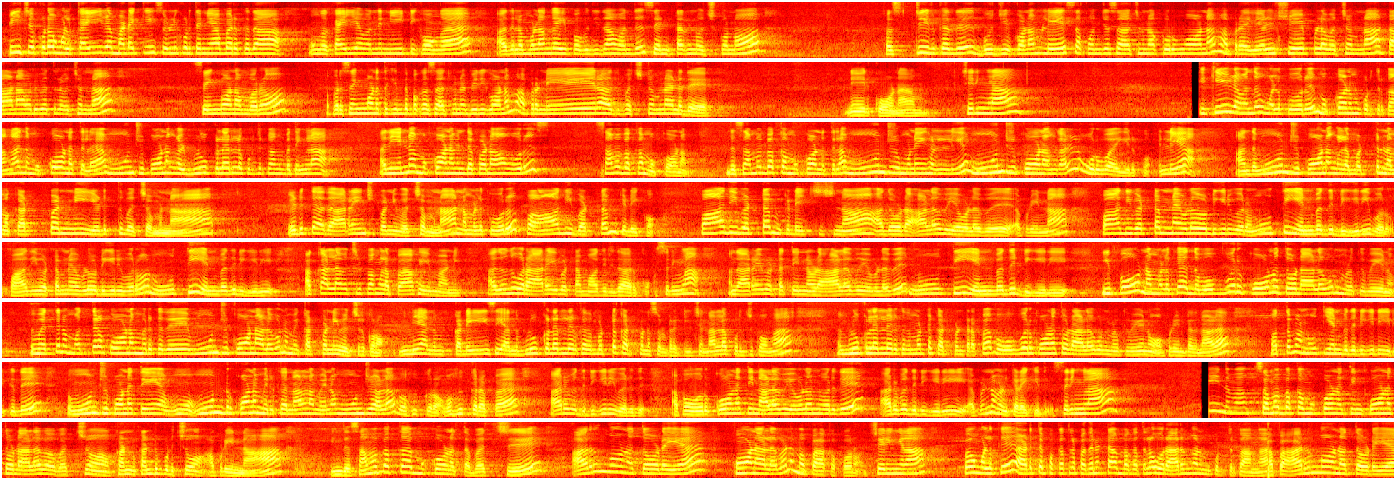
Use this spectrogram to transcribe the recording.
டீச்சர் கூட உங்களுக்கு கையில் மடக்கி சொல்லி கொடுத்த ஞாபகம் இருக்குதா? உங்கள் கையை வந்து நீட்டிக்கோங்க. அதில் முழங்கை பகுதி தான் வந்து சென்டர்னு வச்சுக்கணும். ஃபஸ்ட்டு இருக்கிறது பூஜ்ய கோணம். லேசாக கொஞ்சம் சாய்ச்சோம்னா குறுங்கோணம். அப்புறம் எல் ஷேப்பில் வச்சோம்னா டானா வடிவத்தில் வச்சோம்னா செங்கோணம் வரும். அப்புறம் செங்கோணத்துக்கு இந்த பக்கம் சாய்ச்சோம்னா விரிகோணம். அப்புறம் நேராக அது வச்சிட்டோம்னா என்னது? நேர்கோணம். சரிங்களா? கீழே வந்து உங்களுக்கு ஒரு முக்கோணம் கொடுத்துருக்காங்க. அந்த முக்கோணத்தில் மூன்று கோணங்கள் ப்ளூ கலரில் கொடுத்துருக்காங்க பார்த்தீங்களா அது என்ன முக்கோணம் இந்த படம்? ஒரு சமபக்க முக்கோணம். இந்த சமபக்க முக்கோணத்தில் மூன்று முனைகள்லேயும் மூன்று கோணங்கள் உருவாகியிருக்கும் இல்லையா? அந்த மூன்று கோணங்களை மட்டும் நம்ம கட் பண்ணி எடுத்து வச்சோம்னா எடுத்து அதை அரேஞ்ச் பண்ணி வச்சோம்னா நம்மளுக்கு ஒரு பாதி வட்டம் கிடைக்கும். பாதி வட்டம் கிடைச்சிச்சின்னா அதோட அளவு எவ்வளவு அப்படின்னா பாதி வட்டம்னா எவ்வளோ டிகிரி வரும்? நூற்றி எண்பது டிகிரி வரும். பாதி வட்டம்னா எவ்வளோ டிகிரி வரும்? நூற்றி எண்பது டிகிரி அக்காலாம் வச்சுருப்பாங்களா பாகைமானி அது வந்து ஒரு அரை வட்டம் மாதிரி தான் இருக்கும். சரிங்களா? அந்த அரை வட்டத்தினோட அளவு எவ்வளவு? நூற்றி எண்பது டிகிரி. இப்போது நம்மளுக்கு அந்த ஒவ்வொரு கோணத்தோட அளவும் நம்மளுக்கு வேணும். இப்போ எத்தனை மொத்தனை கோணம் இருக்குது? மூன்று கோண அளவு நம்ம கட் பண்ணி வச்சுருக்கிறோம். இல்லையா? அந்த கடைசி அந்த ப்ளூ கலரில் இருக்கிறத மட்டும் கட் பண்ண சொல்கிறேன் டீச்சர் நல்லா புரிஞ்சுக்கோங்க. அந்த ப்ளூ கலரில் இருக்கிறத மட்டும் கட் பண்ணுறப்ப அப்போ ஒவ்வொரு கோணத்தோட அளவு நம்மளுக்கு வேணும் அப்படின்றதுனால மொத்தமாக நூற்றி எண்பது டிகிரி இருக்குது. இப்போ மூன்று கோணத்தையும் மூ- மூன்று கோணம் இருக்கிறதுனால நம்ம என்ன மூன்று அளவு வகுக்கிறோம். வகுக்கிறப்ப அறுபது டிகிரி வருது. அப்போ ஒரு கோணத்தின் அளவு எவ்வளோன்னு வருது? அறுபது டிகிரி அப்படின்னு நம்மளுக்கு கிடைக்குது. சரிங்களா? இந்த சமபக்க முக்கோணத்தின் கோணத்தோட அளவை வச்சோம் கண் கண்டுபிடிச்சோம் அப்படின்னா இந்த சமபக்க முக்கோணத்தை வச்சு அருங்கோணத்தோடைய கோண அளவை நம்ம பார்க்க போகிறோம் சரிங்களா? இப்போ உங்களுக்கு அடுத்த பக்கத்தில் பதினெட்டாம் பக்கத்தில் ஒரு அருங்கோணம் கொடுத்துருக்காங்க. அப்போ அருங்கோணத்தோடைய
